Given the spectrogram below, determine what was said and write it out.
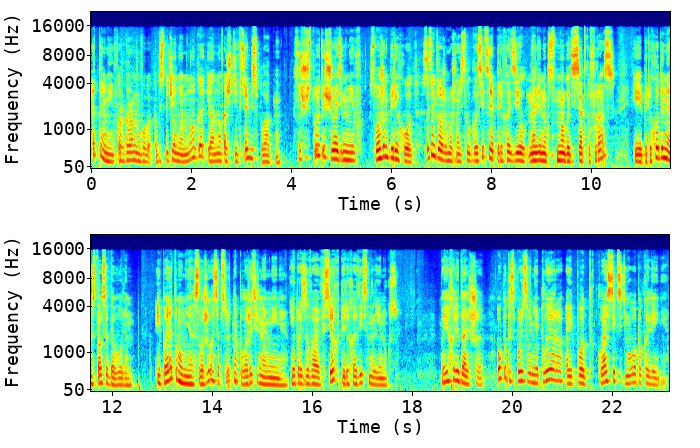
Это миф. Программного обеспечения много, и оно почти все бесплатно. Существует еще один миф. Сложен переход. С этим тоже можно не согласиться. Я переходил на Linux много десятков раз, и переходами остался доволен. И поэтому у меня сложилось абсолютно положительное мнение. Я призываю всех переходить на Linux. Поехали дальше. Опыт использования плеера iPod Classic седьмого поколения.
